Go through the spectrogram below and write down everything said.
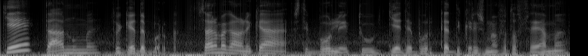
και φτάνουμε στο Γκέτεμποργκ. Φτάνουμε κανονικά στην πόλη του Γκέτεμποργκ, αντικρίζουμε αυτό το θέαμα.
